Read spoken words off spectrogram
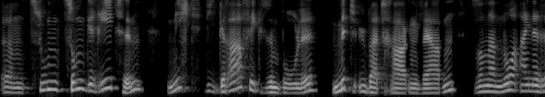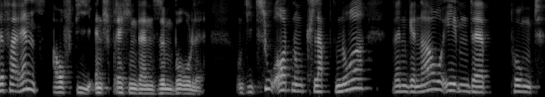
ähm, zum, zum Gerät hin nicht die Grafiksymbole mit übertragen werden, sondern nur eine Referenz auf die entsprechenden Symbole. Und die Zuordnung klappt nur, wenn genau eben der Punkt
